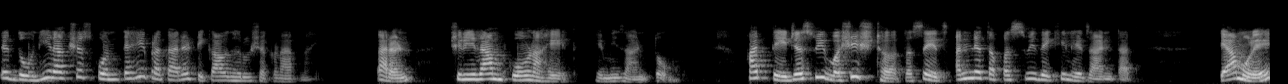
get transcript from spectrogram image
ते दोन्ही राक्षस कोणत्याही प्रकारे टिकाव धरू शकणार नाही. कारण श्रीराम कोण आहेत हे मी जाणतो. हा तेजस्वी वशिष्ठ तसेच अन्य तपस्वी देखील हे जाणतात. त्यामुळे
